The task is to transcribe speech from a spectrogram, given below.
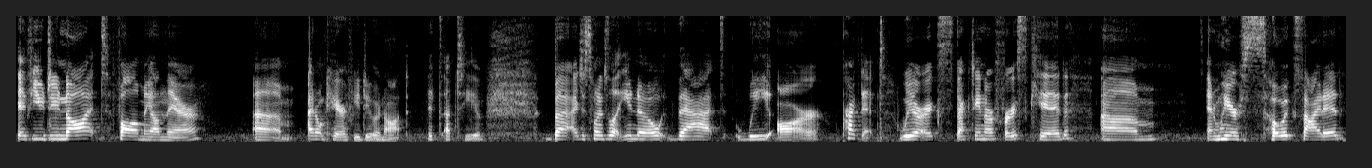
if you do not follow me on there, um, I don't care if you do or not. It's up to you. But I just wanted to let you know that we are pregnant. We are expecting our first kid. Um, and we are so excited.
